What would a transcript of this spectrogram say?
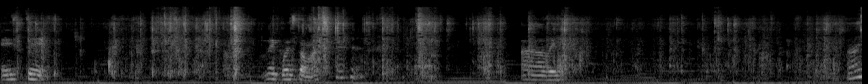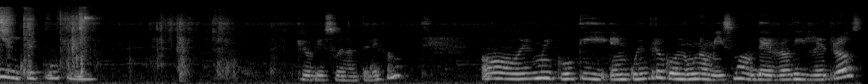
Este me cuesta más. A ver. Ay, qué cookie. Creo que suena el teléfono. Oh, es muy cookie. Encuentro con uno mismo de Roddy Retros.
